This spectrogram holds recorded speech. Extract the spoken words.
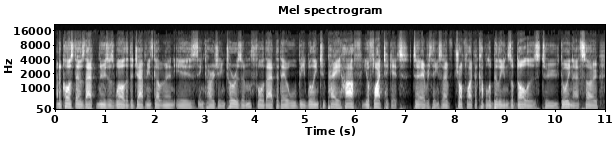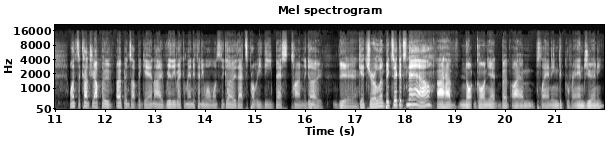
and of course, there was that news as well that the Japanese government is encouraging tourism for that, that they will be willing to pay half your flight ticket to everything. So they've dropped like a couple of billions of dollars to doing that. So once the country up uh, opens up again, I really recommend if anyone wants to go, that's probably the best time to go. Mm-hmm. yeah. get your Olympic tickets now. I have not gone yet, but I am planning the grand journey,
